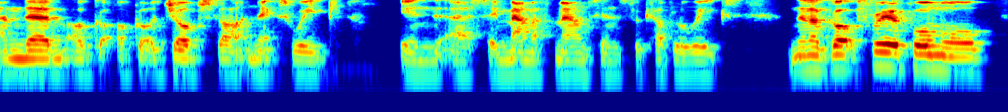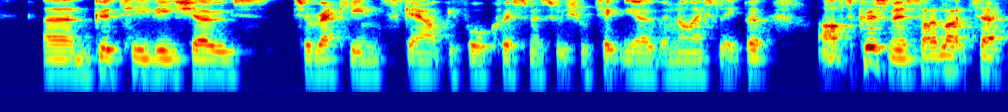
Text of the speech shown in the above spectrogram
and um, I've got I've got a job starting next week in uh, say Mammoth Mountains for a couple of weeks, and then I've got three or four more um, good TV shows to recce and scout before Christmas, which will tick me over nicely. But after Christmas, I'd like to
